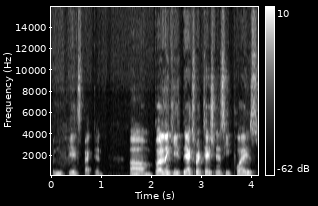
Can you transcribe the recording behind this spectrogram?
wouldn't be expected. Um, but I think he the expectation is he plays.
